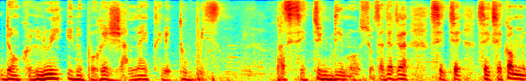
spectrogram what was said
Donc lui, il ne pourrait jamais être le Tout-Puissant. Parce que c'est une dimension. C'est comme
